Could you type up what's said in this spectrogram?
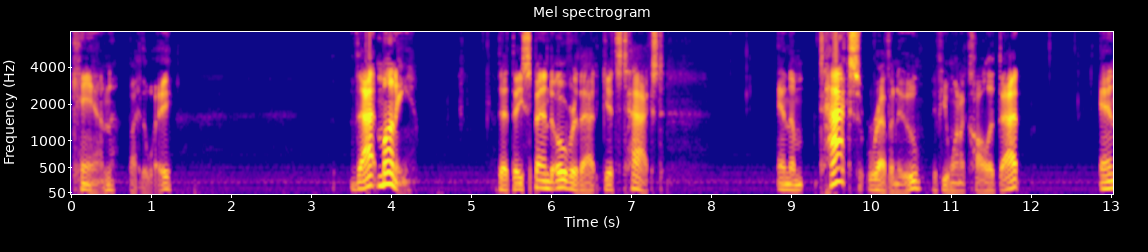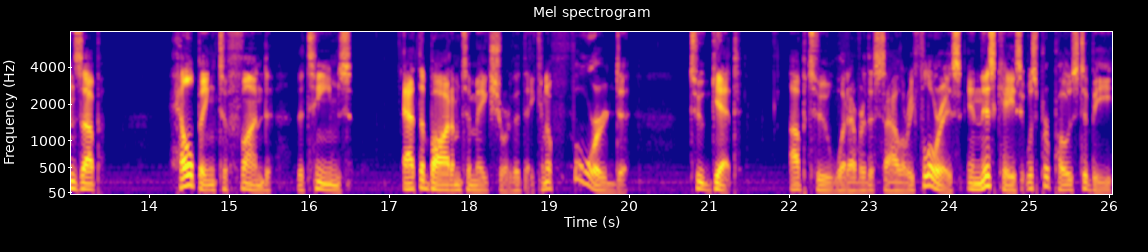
can, by the way, that money that they spend over that gets taxed. And the tax revenue, if you want to call it that, ends up helping to fund the teams at the bottom to make sure that they can afford to get up to whatever the salary floor is. In this case, it was proposed to be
